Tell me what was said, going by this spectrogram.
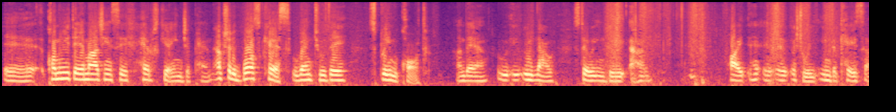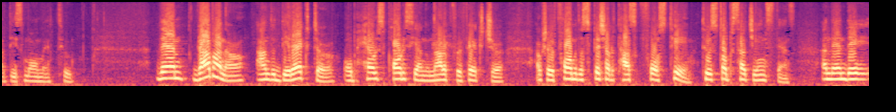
uh, community emergency healthcare in Japan. Actually, both cases went to the Supreme Court, and then we, we now still in the uh, fight, uh, uh, actually in the case at this moment too. Then governor and the director of health policy and Nara prefecture actually formed a special task force team to stop such incidents. And then they,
